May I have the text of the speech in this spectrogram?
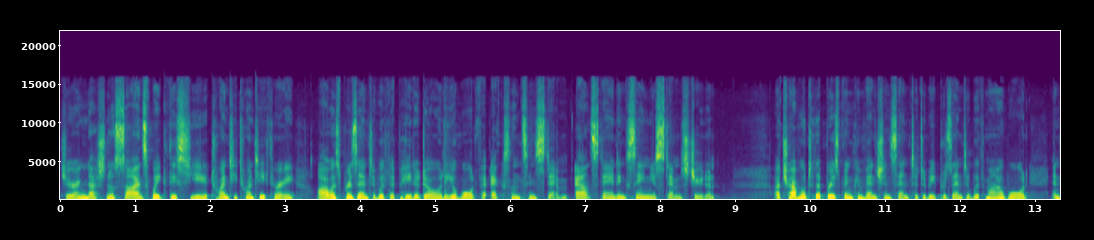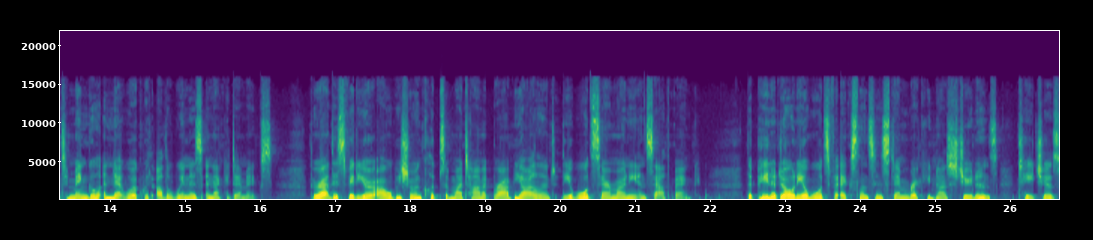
During National Science Week this year, 2023, I was presented with the Peter Doherty Award for Excellence in STEM, Outstanding Senior STEM Student. I travelled to the Brisbane Convention Centre to be presented with my award and to mingle and network with other winners and academics. Throughout this video, I will be showing clips of my time at Bribie Island, the awards ceremony, and South Bank. The Peter Doherty Awards for Excellence in STEM recognise students, teachers,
